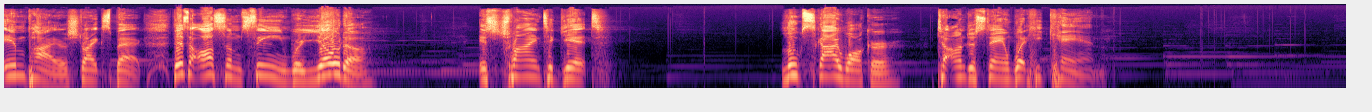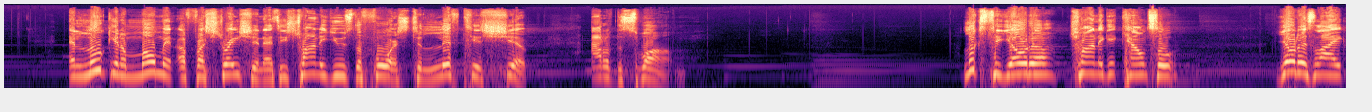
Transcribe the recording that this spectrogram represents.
Empire Strikes Back. There's an awesome scene where Yoda is trying to get Luke Skywalker to understand what he can. And Luke, in a moment of frustration, as he's trying to use the force to lift his ship out of the swamp, looks to Yoda, trying to get counsel. Yoda's like,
